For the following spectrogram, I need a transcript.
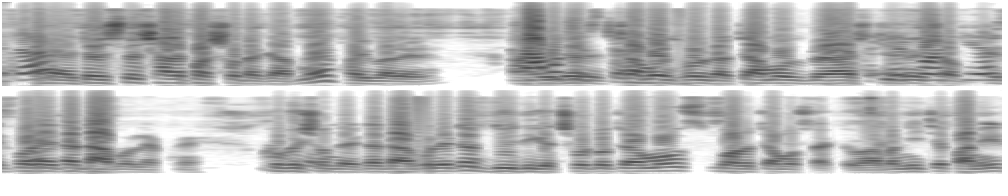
এটা? হ্যাঁ এটা হচ্ছে সাড়ে পাঁচশো টাকা আপনার ফাইবারের চামচ হোল্ডার চামচ ব্রাশ আচ্ছা, সব। এরপরে এটা ডাবল আপনার খুবই সুন্দর এটা ডাবল এটা দুই দিকে ছোট চামচ বড় চামচ রাখতে হবে। আবার নিচে পানির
